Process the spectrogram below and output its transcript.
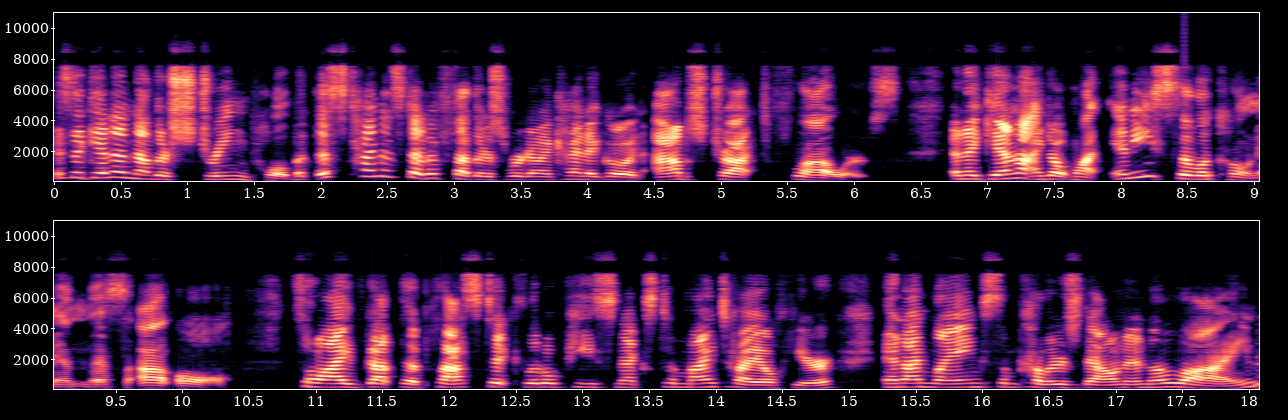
is again another string pull, but this time instead of feathers, we're going to kind of go in abstract flowers. And again, I don't want any silicone in this at all. So I've got the plastic little piece next to my tile here, and I'm laying some colors down in a line.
